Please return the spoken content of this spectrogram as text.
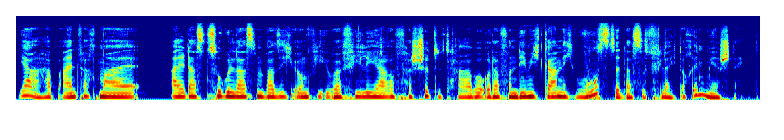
ja, habe einfach mal all das zugelassen, was ich irgendwie über viele Jahre verschüttet habe oder von dem ich gar nicht wusste, dass es vielleicht auch in mir steckt.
